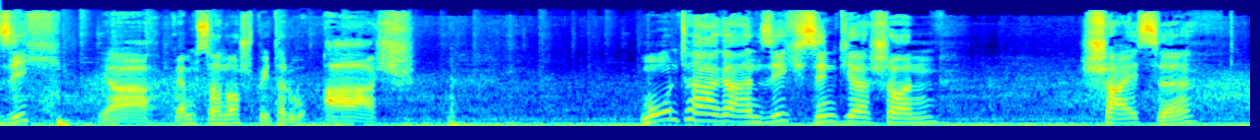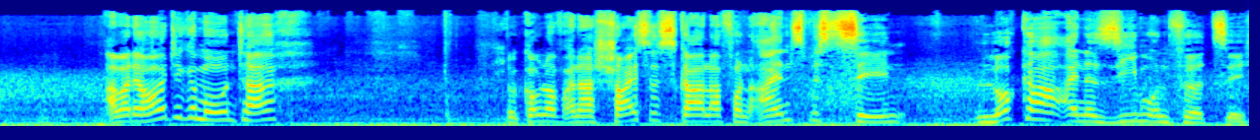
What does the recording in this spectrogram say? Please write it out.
Sich, ja, bremst doch noch später, du Arsch. Montage an sich sind ja schon scheiße. Aber der heutige Montag bekommt auf einer scheiße Skala von 1 bis 10 locker eine 47.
